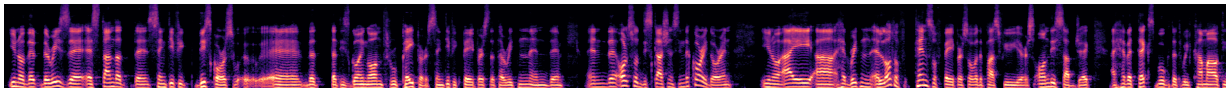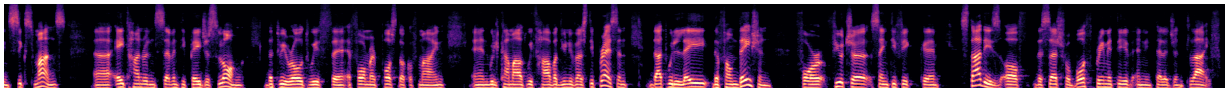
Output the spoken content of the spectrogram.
you know there, there is a, a standard uh, scientific discourse uh, that that is going on through papers scientific papers that are written and uh, and uh, also discussions in the corridor. And you know i uh, have written a lot of tens of papers over the past few years on this subject. I have a textbook that will come out in 6 months uh, 870 pages long that we wrote with uh, a former postdoc of mine and will come out with Harvard University Press. And that will lay the foundation for future scientific uh, studies of the search for both primitive and intelligent life.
